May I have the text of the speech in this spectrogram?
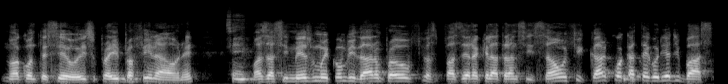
não aconteceu isso para ir para a final, né? Sim. Mas assim mesmo me convidaram para fazer aquela transição e ficar com a categoria de base.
